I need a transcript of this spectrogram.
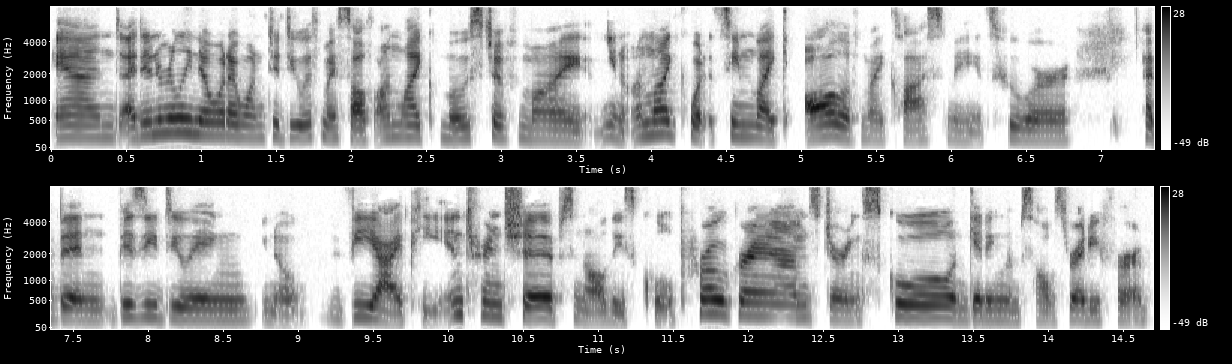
and I didn't really know what I wanted to do with myself. Unlike most of my, you know, unlike what it seemed like all of my classmates who were had been busy doing, you know, VIP internships and all these cool programs during school and getting themselves ready for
